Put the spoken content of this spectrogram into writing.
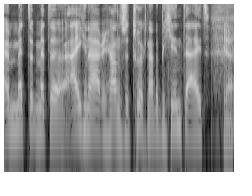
En met, met de eigenaren gaan ze terug naar de begintijd. Ja.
